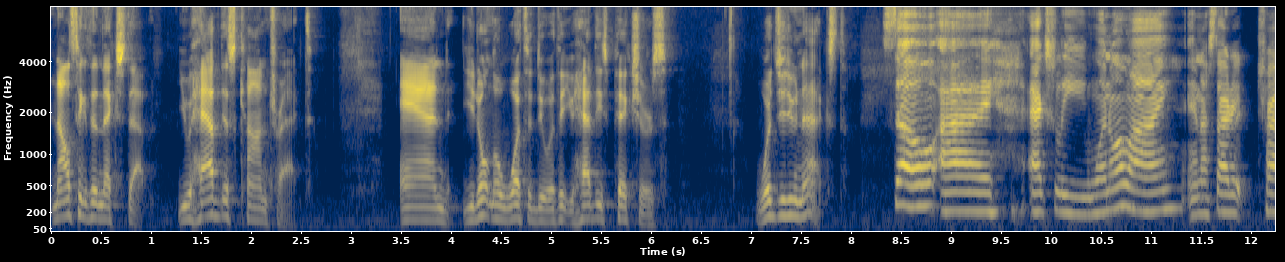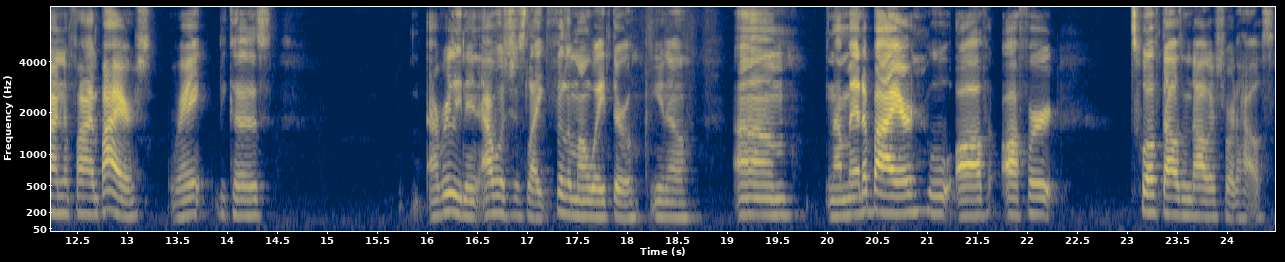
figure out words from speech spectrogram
now let's take it to the next step. You have this contract and you don't know what to do with it. You have these pictures. What'd you do next? So I actually went online and I started trying to find buyers, right? Because I really didn't. I was just like feeling my way through, you know. Um, and I met a buyer who off, offered twelve thousand dollars for the house.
